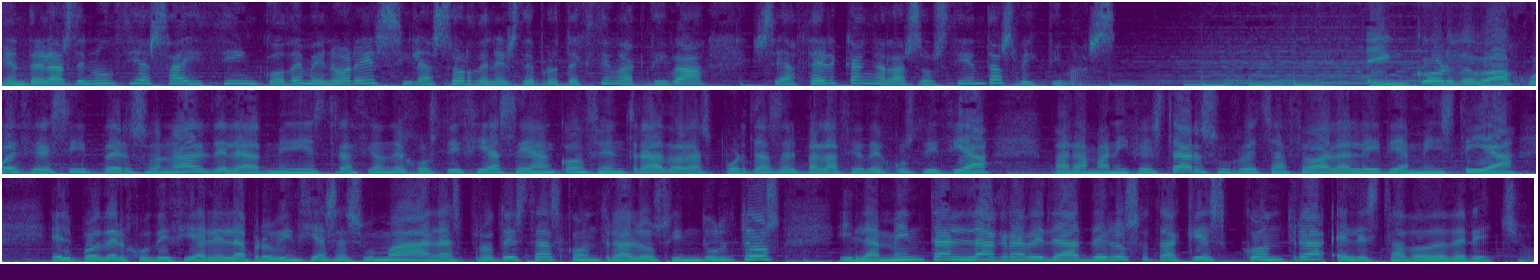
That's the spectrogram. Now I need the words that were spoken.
Entre las denuncias hay 5 de menores y las órdenes de protección activa se acercan a las 200 víctimas. En Córdoba, jueces y personal de la Administración de Justicia se han concentrado a las puertas del Palacio de Justicia para manifestar su rechazo a la ley de amnistía. El Poder Judicial en la provincia se suma a las protestas contra los indultos y lamentan la gravedad de los ataques contra el Estado de Derecho.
